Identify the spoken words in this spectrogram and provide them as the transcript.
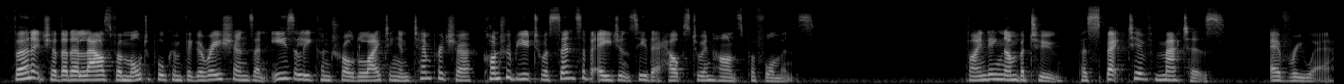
Furniture that allows for multiple configurations and easily controlled lighting and temperature contribute to a sense of agency that helps to enhance performance. Finding number two perspective matters everywhere.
